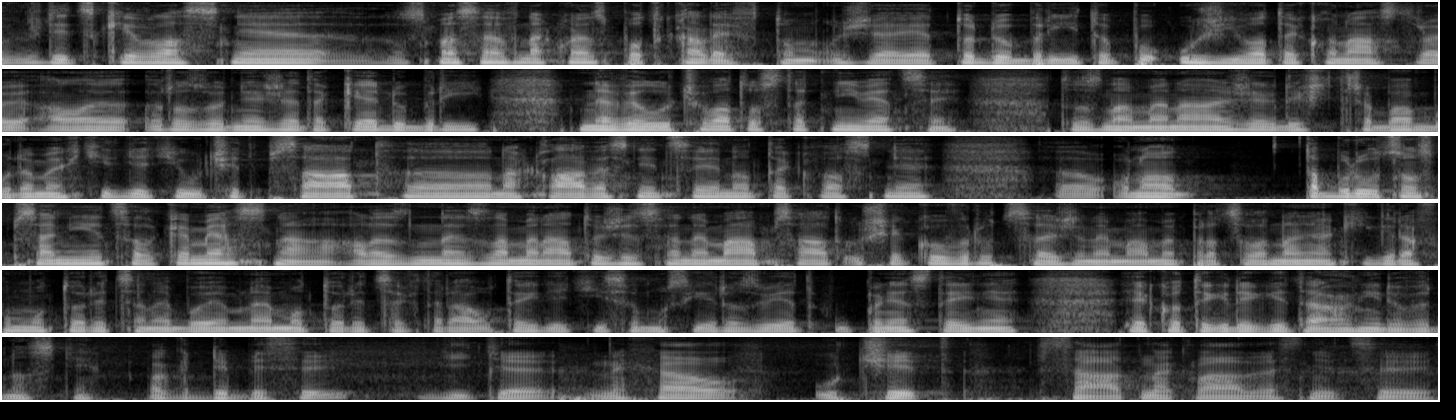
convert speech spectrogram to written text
vždycky vlastně jsme se nakonec potkali v tom, že je to dobrý to používat jako nástroj, ale rozhodně, že taky je dobrý nevylučovat ostatní věci. To znamená, že když třeba budeme chtít děti učit psát eh, na klávesnici, no tak vlastně eh, ono ta budoucnost psaní je celkem jasná, ale neznamená to, že se nemá psát už jako v ruce, že nemáme pracovat na nějaký grafomotorice nebo jemné motorice, která u těch dětí se musí rozvíjet úplně stejně jako ty digitální dovednosti. A kdyby si dítě nechal učit psát na klávesnici,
